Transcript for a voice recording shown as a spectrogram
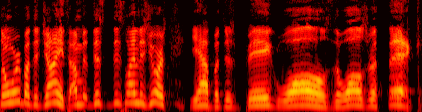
don't worry about the giants. I'm, this this land is yours. Yeah, but there's big walls. The walls are thick.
